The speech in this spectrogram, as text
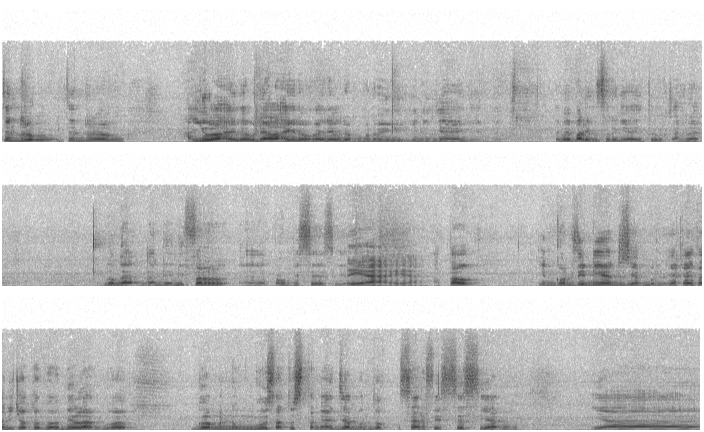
cenderung cenderung hayu lah itu udahlah gitu pokoknya dia udah memenuhi ininya gitu tapi paling sering ya itu karena lo nggak nggak deliver eh, promises gitu Iya, iya. atau inconvenience yang bener, ya kayak tadi contoh gue bilang gue gue menunggu satu setengah jam untuk services yang yang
